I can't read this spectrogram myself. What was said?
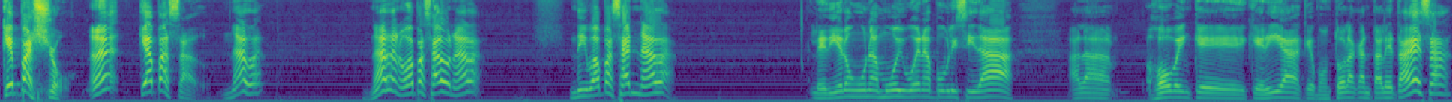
¿Qué pasó? ¿Eh? ¿Qué ha pasado? Nada. Nada, no ha pasado nada. Ni va a pasar nada. Le dieron una muy buena publicidad a la joven que quería, que montó la cantaleta esa.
